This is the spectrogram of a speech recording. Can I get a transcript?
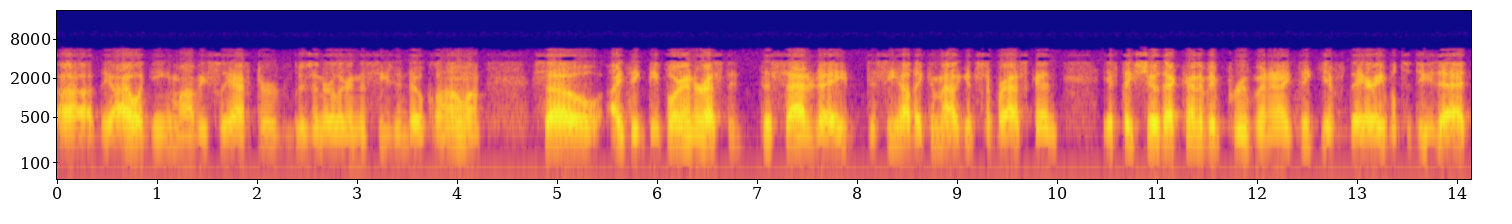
uh, the Iowa game, obviously after losing earlier in the season to Oklahoma. So I think people are interested this Saturday to see how they come out against Nebraska and if they show that kind of improvement. And I think if they are able to do that,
